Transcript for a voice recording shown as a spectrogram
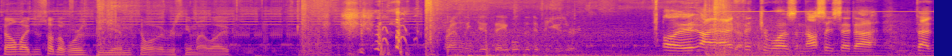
Tell him I just saw the worst BM kill I've ever seen in my life. Friendly disabled the defuser. Oh, I, I I think it was, and also he said uh, that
